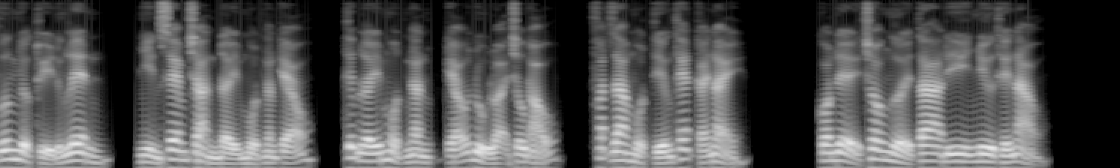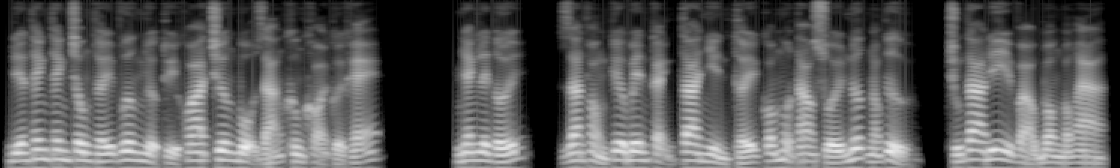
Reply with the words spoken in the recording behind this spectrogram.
Vương nhược thủy đứng lên, nhìn xem tràn đầy một ngăn kéo, tiếp lấy một ngăn kéo đủ loại châu báu, phát ra một tiếng thét cái này. Còn để cho người ta đi như thế nào? Điền thanh thanh trông thấy vương nhược thủy khoa trương bộ dáng không khỏi cười khẽ. Nhanh lên tới gian phòng kia bên cạnh ta nhìn thấy có một ao suối nước nóng tử, chúng ta đi vào bong bong a,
